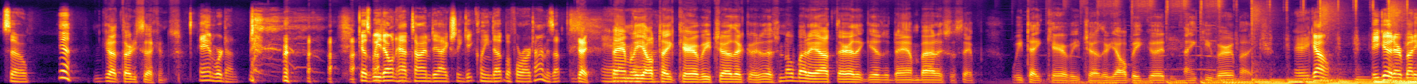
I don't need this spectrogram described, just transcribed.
So yeah, You got 30 seconds. and we're done because we don't have time to actually get cleaned up before our time is up. Okay. And, Family, uh, y'all take care of each other because there's nobody out there that gives a damn about us except We take care of each other. Y'all be good. Thank you very much. There you go. Be good, everybody.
